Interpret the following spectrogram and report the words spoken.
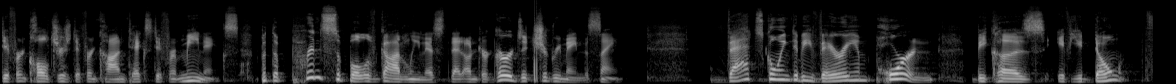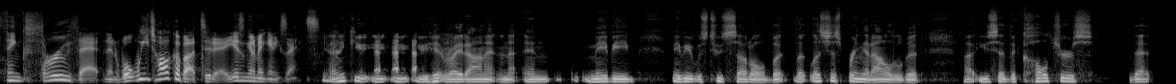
different cultures, different contexts, different meanings. But the principle of godliness that undergirds it should remain the same. That's going to be very important because if you don't think through that, then what we talk about today isn't going to make any sense. Yeah, I think you, you, you, hit right on it, and and maybe maybe it was too subtle, but let, let's just bring that out a little bit. Uh, you said the cultures that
